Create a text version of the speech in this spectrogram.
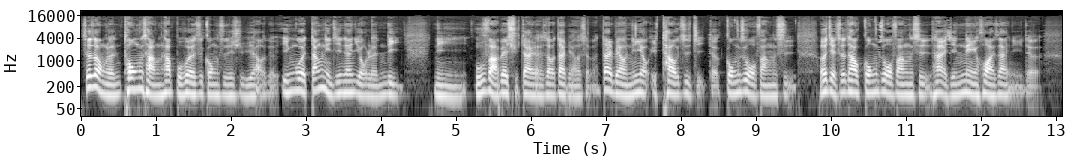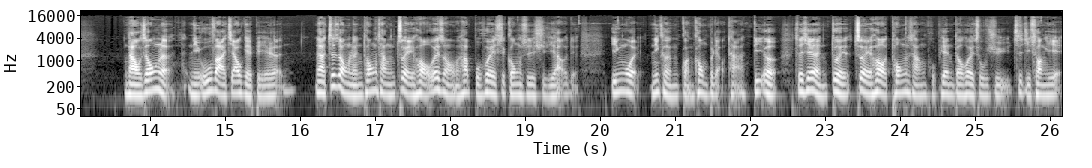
这种人通常他不会是公司需要的。因为当你今天有能力，你无法被取代的时候，代表什么？代表你有一套自己的工作方式，而且这套工作方式它已经内化在你的脑中了，你无法交给别人。那这种人通常最后为什么他不会是公司需要的？因为你可能管控不了他。第二，这些人对最后通常普遍都会出去自己创业。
